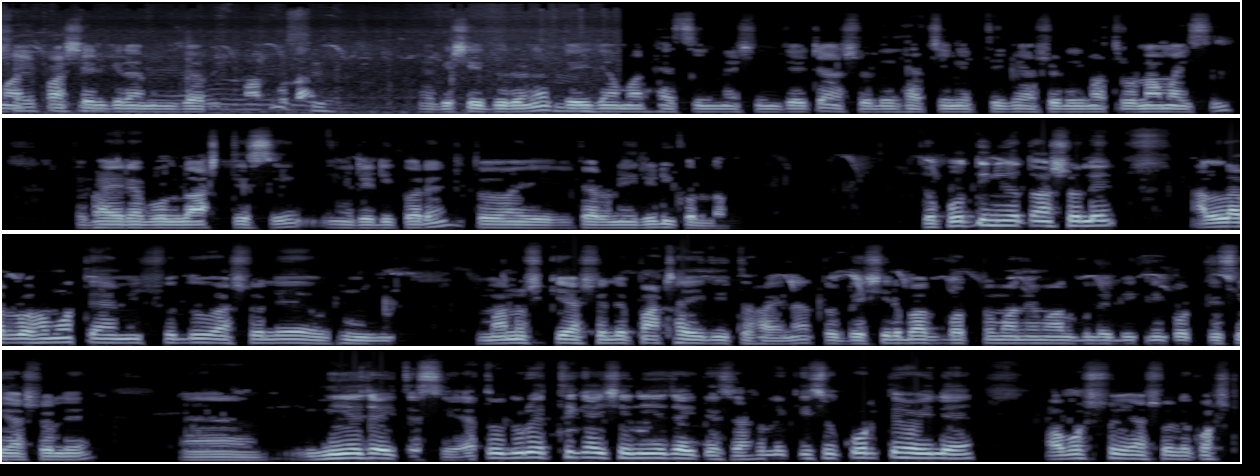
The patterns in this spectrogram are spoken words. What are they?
আমার পাশের গ্রামে যাবে মালগুলা হ্যাঁ, বেশি দূরে না তো এই যে আমার হ্যাচিং মেশিন যেটা আসলে হ্যাচিং এর থেকে আসলে মাত্র নামাইছি। তো ভাইরা বলল আসতেছি রেডি করেন তো এই কারণে রেডি করলাম। তো প্রতিনিয়ত আসলে আল্লাহর রহমতে আমি শুধু আসলে মানুষকে আসলে পাঠাই দিতে হয় না। তো বেশিরভাগ বর্তমানে মালগুলো বিক্রি করতেছি আসলে নিয়ে যাইতেছে। এত দূরের থেকে এসে নিয়ে যাইতেছে। আসলে কিছু করতে হইলে অবশ্যই আসলে কষ্ট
